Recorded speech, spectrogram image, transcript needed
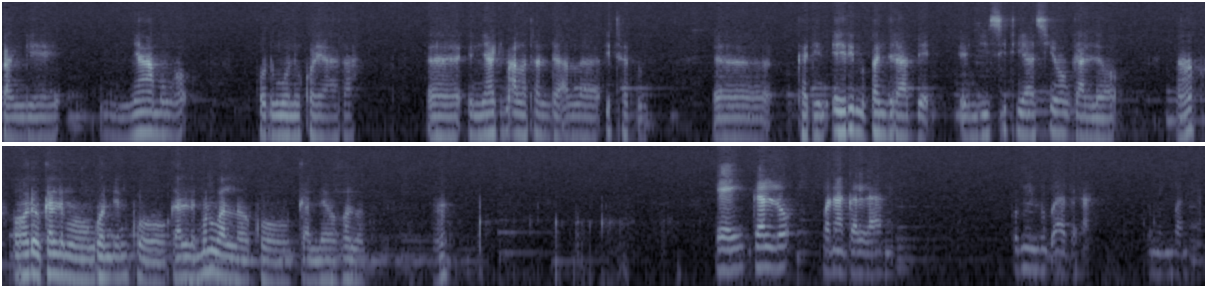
banggue ñaamugo ko ɗum woni ko yahata en ñaaguima allah tan nde allah ittat ɗum. Kadi en erima bandiraɓe en ji situation galle o. Oɗo galle mo gonɗen ko galle moon walla ko galle holon eyyi gallo wona gallami komin luɓaɓe tan komin gon hen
